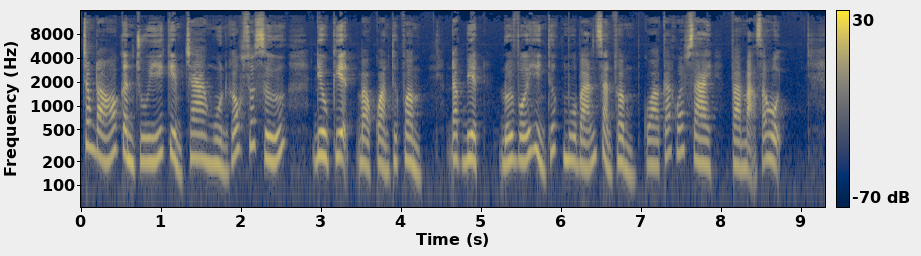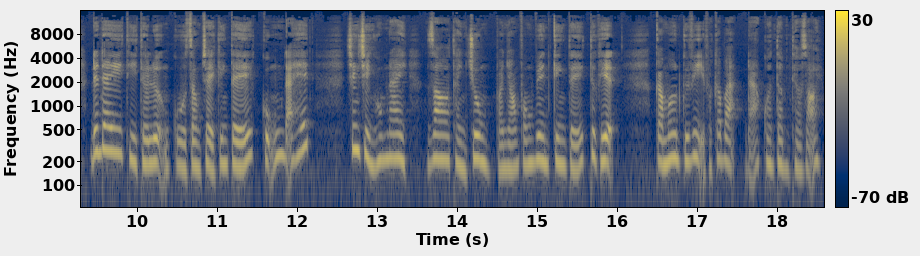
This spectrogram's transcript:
Trong đó cần chú ý kiểm tra nguồn gốc xuất xứ, điều kiện bảo quản thực phẩm, đặc biệt đối với hình thức mua bán sản phẩm qua các website và mạng xã hội. Đến đây thì thời lượng của dòng chảy kinh tế cũng đã hết. Chương trình hôm nay do Thành Trung và nhóm phóng viên kinh tế thực hiện. Cảm ơn quý vị và các bạn đã quan tâm theo dõi.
